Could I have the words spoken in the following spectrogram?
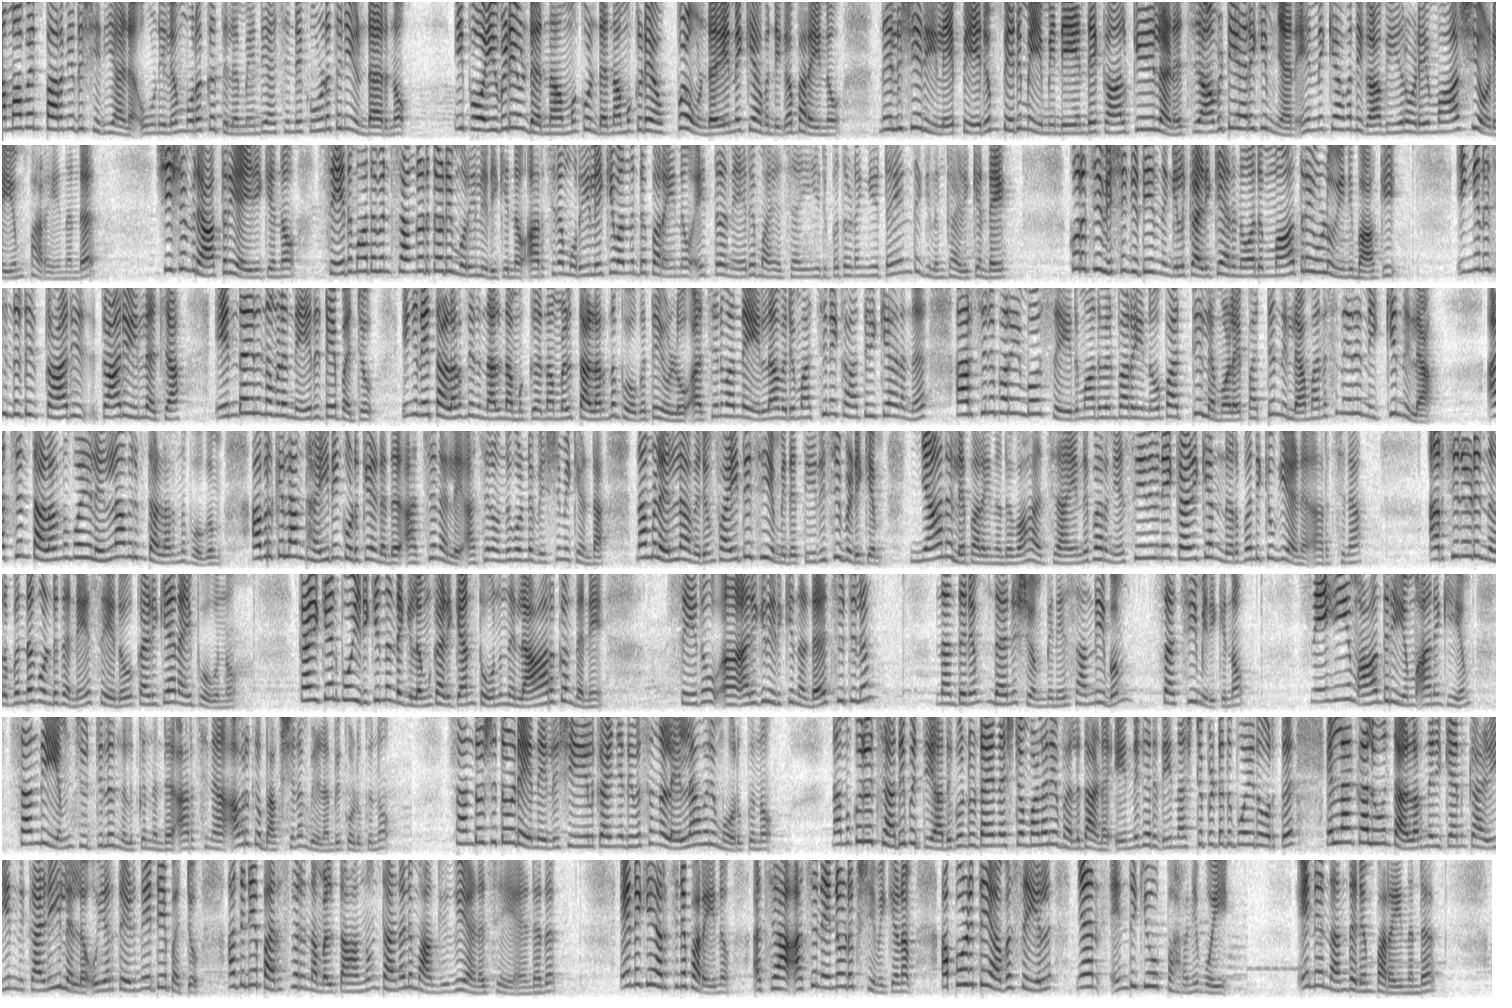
അമ്മാവൻ പറഞ്ഞത് ശരിയാണ്. ഊണിലും മുറക്കത്തിലും എന്റെ അച്ഛന്റെ കൂടെ തന്നെ ഉണ്ടായിരുന്നു. ഇപ്പോൾ ഇവിടെയുണ്ട് നമുക്കുണ്ട് നമുക്കിടെ ഒപ്പം ഉണ്ട് എന്നൊക്കെ അവന്തിക പറയുന്നു. നെല്ലിശ്ശേരിയിലെ പേരും പെരുമയും എന്റെ എന്റെ കാൽ കീഴിലാണ് ചവിട്ടി അരയ്ക്കും ഞാൻ എന്നൊക്കെ അവന്തിക വീറോടെയും വാശിയോടെയും പറയുന്നുണ്ട്. ശേഷം രാത്രിയായിരിക്കുന്നു. സേതുമാധവൻ സങ്കടത്തോടെ മുറിയിലിരിക്കുന്നു. അർച്ചന മുറിയിലേക്ക് വന്നിട്ട് പറയുന്നു എത്ര നേരമായ ചായ ഇരുപ്പ് തുടങ്ങിയിട്ട് എന്തെങ്കിലും കഴിക്കണ്ടേ? കുറച്ച് വിഷം കിട്ടിയിരുന്നെങ്കിൽ കഴിക്കായിരുന്നു. അത് മാത്രമേ ഉള്ളൂ ഇനി ബാക്കി. ഇങ്ങനെ ചിന്തിട്ട് കാര്യം കാര്യമില്ല അച്ഛാ. എന്തായാലും നമ്മൾ നേരിട്ടേ പറ്റൂ. ഇങ്ങനെ തളർന്നിരുന്നാൽ നമുക്ക് നമ്മൾ തളർന്നു പോകത്തേ ഉള്ളൂ. അച്ഛൻ വന്ന എല്ലാവരും അച്ഛനെ കാത്തിരിക്കുകയാണെന്ന് അർച്ചന പറയുമ്പോൾ സേതുമാധവൻ പറയുന്നു പറ്റില്ല മോളെ പറ്റുന്നില്ല. മനസ്സ് നേരെ നിൽക്കുന്നില്ല. അച്ഛൻ തളർന്നു പോയാൽ എല്ലാവരും തളർന്നു പോകും. അവർക്കെല്ലാം ധൈര്യം കൊടുക്കേണ്ടത് അച്ഛനല്ലേ. അച്ഛൻ ഒന്നുകൊണ്ട് വിഷമിക്കേണ്ട. നമ്മൾ എല്ലാവരും ഫൈറ്റ് ചെയ്യും ഇത് തിരിച്ചു പിടിക്കും. ഞാനല്ലേ പറയുന്നത്? വാ അച്ഛ എന്ന് പറഞ്ഞ് സേതുവിനെ കഴിക്കാൻ നിർബന്ധിക്കുകയാണ് അർച്ചന. അർച്ചനയുടെ നിർബന്ധം കൊണ്ട് തന്നെ സേതു കഴിക്കാനായി പോകുന്നു. കഴിക്കാൻ പോയിരിക്കുന്നുണ്ടെങ്കിലും കഴിക്കാൻ തോന്നുന്നില്ല. ആർക്കും തന്നെ സേതു അരികിലിരിക്കുന്നുണ്ട്. ചുറ്റിലും നന്ദനും ധനുഷും പിന്നെ സന്ദീപും സച്ചിയും ഇരിക്കുന്നു. സ്നേഹിയും ആദരിയും അനഘയും സന്ധ്യയും ചുറ്റിലും നിൽക്കുന്നുണ്ട്. അർച്ചന അവർക്ക് ഭക്ഷണം വിളമ്പി കൊടുക്കുന്നു സന്തോഷത്തോടെ നെല്ലിശ്ശേരിയിൽ കഴിഞ്ഞ ദിവസങ്ങൾ എല്ലാവരും ഓർക്കുന്നു. നമുക്കൊരു ചതി പറ്റി അതുകൊണ്ടുണ്ടായ നഷ്ടം വളരെ വലുതാണ് എന്ന് കരുതി നഷ്ടപ്പെട്ടത് പോയതോർത്ത് എല്ലാ കാലവും തളർന്നിരിക്കാൻ കഴിയ കഴിയില്ലല്ലോ ഉയർത്തെഴുന്നേറ്റേ പറ്റൂ. അതിനെ പരസ്പരം നമ്മൾ താങ്ങും തണലുമാകുകയാണ് ചെയ്യേണ്ടത്. എനിക്ക് അർച്ചന പറയുന്നു. അച്ഛാ അച്ഛൻ എന്നോട് ക്ഷമിക്കണം. അപ്പോഴത്തെ അവസ്ഥയിൽ ഞാൻ എന്തൊക്കെയോ പറഞ്ഞു പോയി. എന്നെ നന്ദനും പറയുന്നുണ്ട്.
